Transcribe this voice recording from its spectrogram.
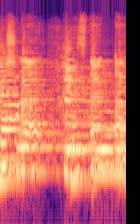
bakışlar Yüzden daha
